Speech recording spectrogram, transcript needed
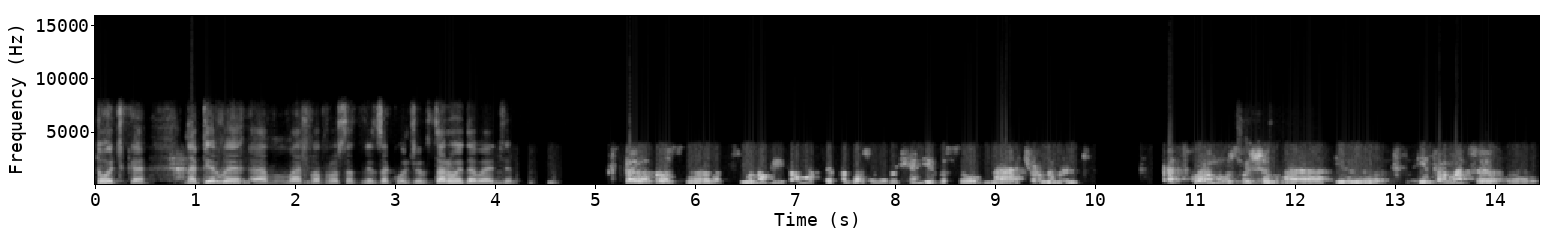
Точка. На первый а, ваш вопрос-ответ закончим. Второй давайте. Второй вопрос. Э, Вот много информации о продаже вооружений ВСУ на черном рынке. Как скоро мы услышим э, ин- информацию э,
